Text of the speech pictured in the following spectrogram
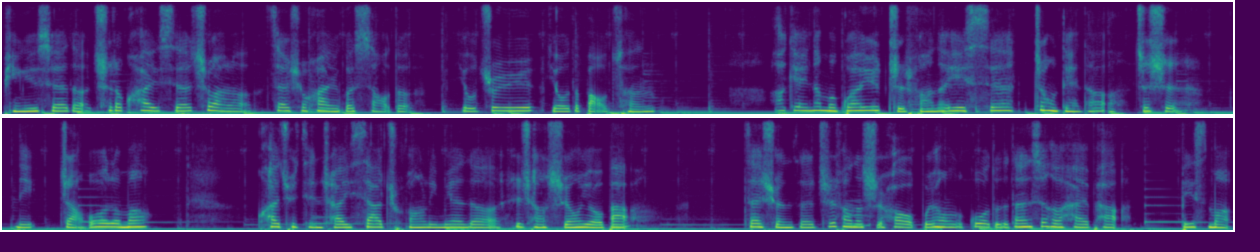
瓶一些的，吃的快一些，吃完了再去换一个小的，有助于油的保存。OK，那么关于脂肪的一些重点的知识。你掌握了吗？快去检查一下厨房里面的日常食用油吧。在选择脂肪的时候，不用过度的担心和害怕。Be smart。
